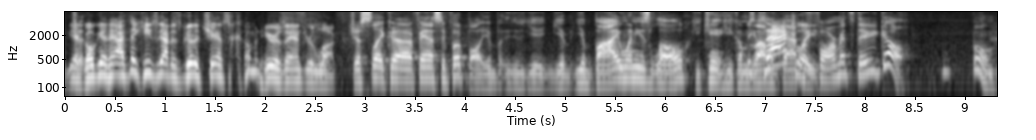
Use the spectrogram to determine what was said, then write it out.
Yeah, go get him. I think he's got as good a chance of coming here as Andrew Luck. Just like uh, fantasy football, you, you you you buy when he's low. He can't. He comes out with bad performance. There you go. Boom.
